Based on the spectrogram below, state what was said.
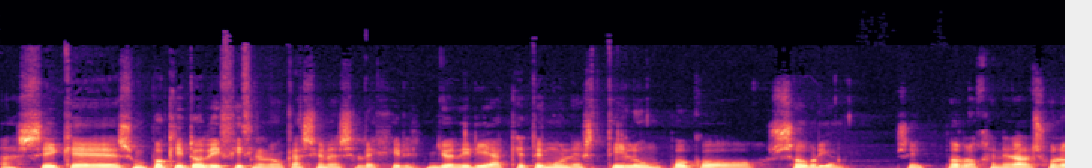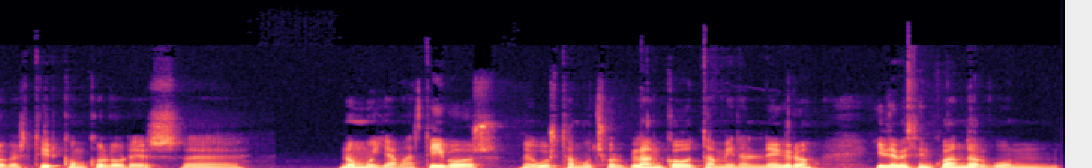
Así que es un poquito difícil en ocasiones elegir. Yo diría que tengo un estilo un poco sobrio, ¿sí? Por lo general suelo vestir con colores eh, no muy llamativos. Me gusta mucho el blanco, también el negro y de vez en cuando algún,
